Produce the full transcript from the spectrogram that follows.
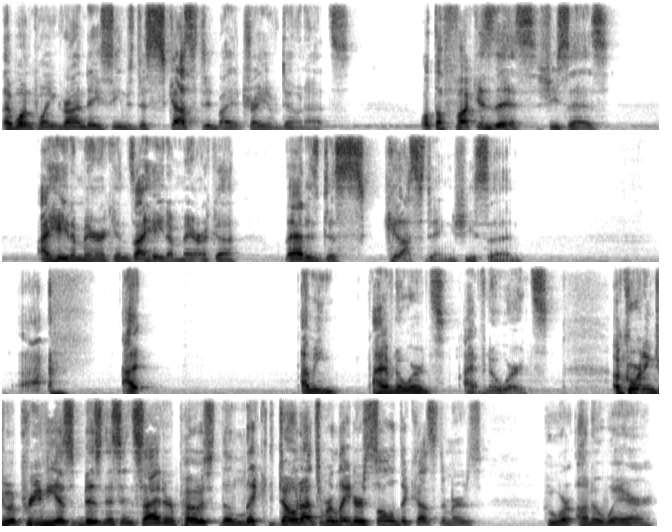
At one point, Grande seems disgusted by a tray of donuts. What the fuck is this? She says. I hate Americans. I hate America. That is disgusting, she said. Ah, I, I mean, I have no words. I have no words. According to a previous Business Insider post, the licked donuts were later sold to customers who were unaware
